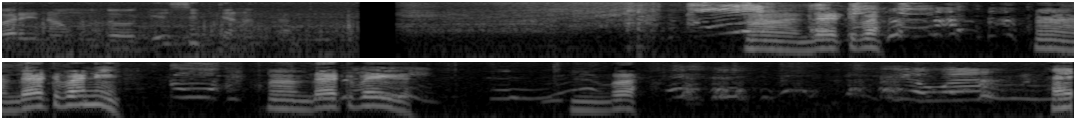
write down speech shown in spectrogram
ಬರ್ರಿ ನಾವು ಮುಂದೆ ಹೋಗಿ ಸಿಗ್ತೇನಂತ. ಹಾಂ ದಟ್ ಬಾ. ಹಾಂ ದಾಟ್ ಬನ್ನಿ ಹಾಂ ದಾಟ್ ಬಾ ಈಗ. ಹ್ಞೂ ಬಾ. ಏ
